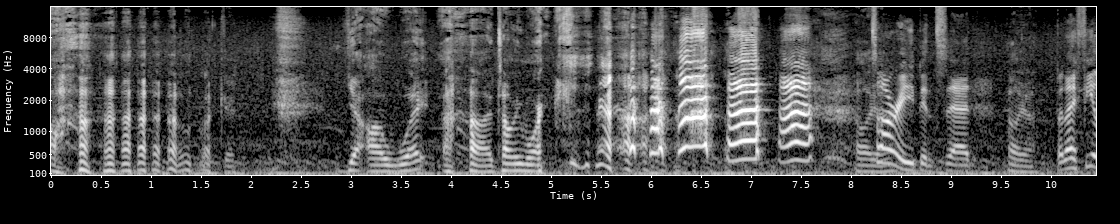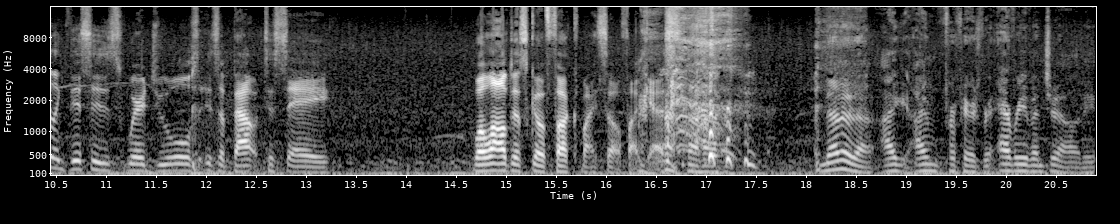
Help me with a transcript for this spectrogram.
okay. Yeah. Uh, what? Uh, tell me more. Yeah. It's already been said, Hell yeah. but I feel like this is where Jules is about to say, "Well, I'll just go fuck myself, I guess." No, no, no. I, I'm prepared for every eventuality.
